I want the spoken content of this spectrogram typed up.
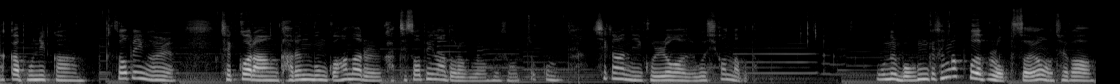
아까 보니까 서빙을 제 거랑 다른 분 거 하나를 같이 서빙하더라고요. 그래서 조금 시간이 걸려가지고 식었나 보다. 오늘 먹은 게 생각보다 별로 없어요. 제가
